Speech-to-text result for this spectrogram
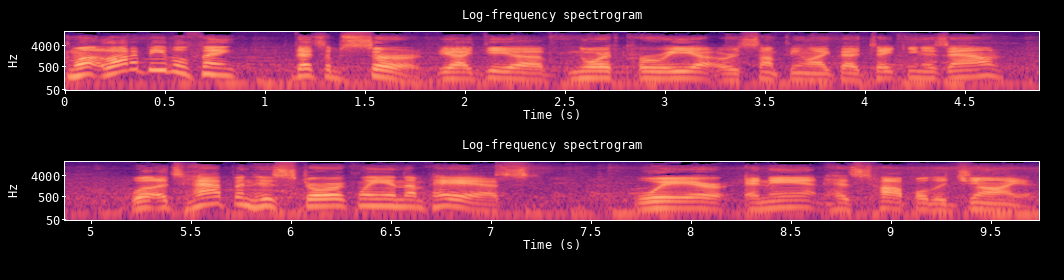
A lot of people think that's absurd, the idea of North Korea or something like that taking us out. Well, it's happened historically in the past where an ant has toppled a giant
